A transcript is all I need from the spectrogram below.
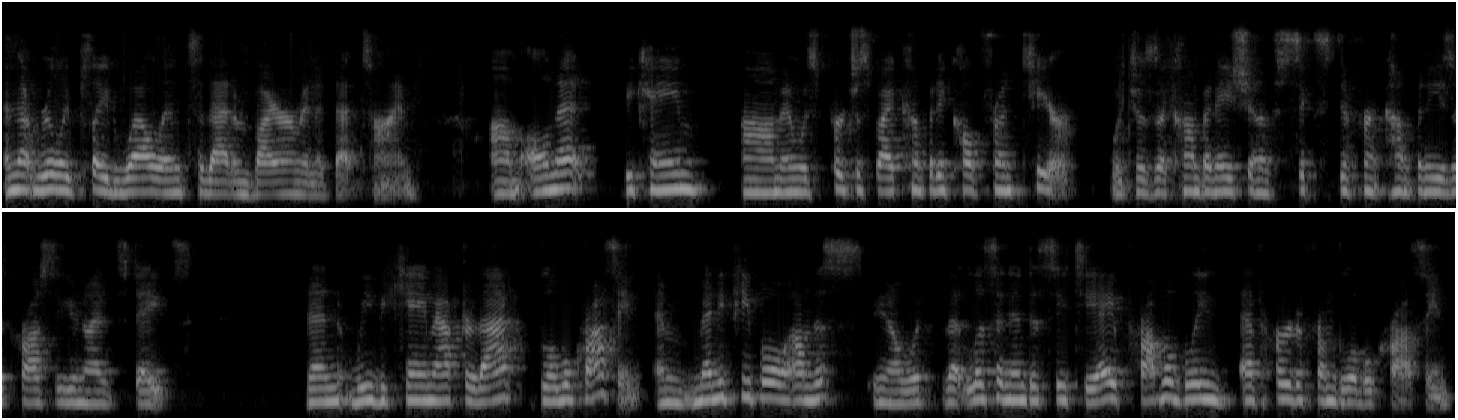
and that really played well into that environment at that time. Um, AllNet became um, and was purchased by a company called Frontier, which is a combination of six different companies across the United States. Then we became after that Global Crossing, and many people on this, you know, with that listen into CTA probably have heard from Global Crossing.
